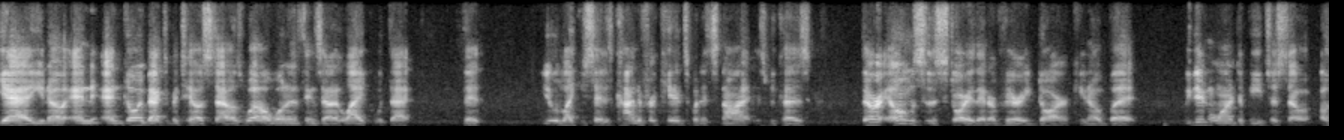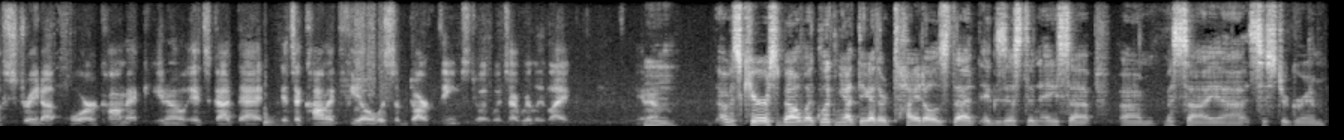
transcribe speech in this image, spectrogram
yeah, you know, and and going back to Mateo's style as well, one of the things that I like with that that you like you said is kind of for kids, but it's not, is because there are elements of the story that are very dark, you know, but we didn't want it to be just a, a, straight up horror comic. You know, it's got that it's a comic feel with some dark themes to it, which I really like. You know? Mm. I was curious about like looking at the other titles that exist in ASAP, um, Messiah, Sister Grimm,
